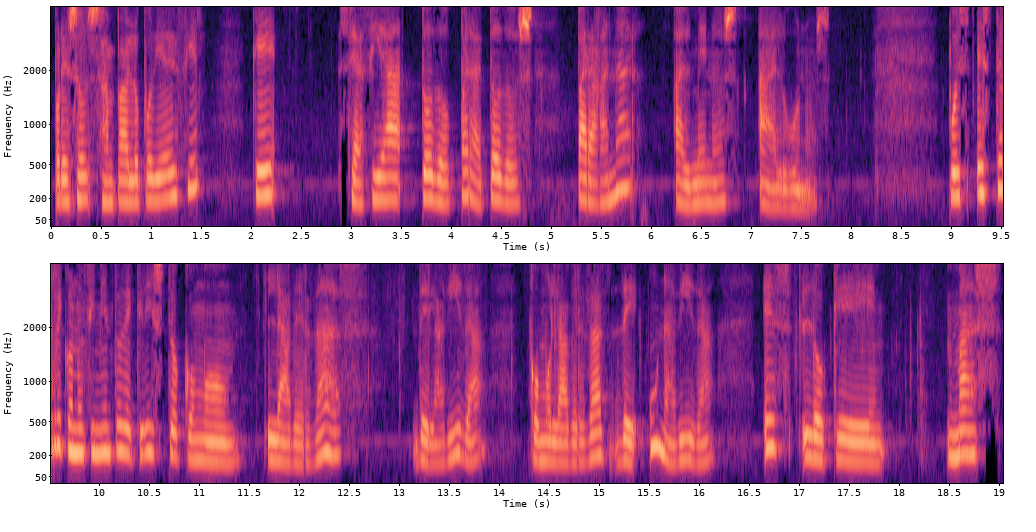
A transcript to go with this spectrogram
Por eso San Pablo podía decir que se hacía todo para todos para ganar al menos a algunos. Pues este reconocimiento de Cristo como la verdad de la vida, como la verdad de una vida, es lo que más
